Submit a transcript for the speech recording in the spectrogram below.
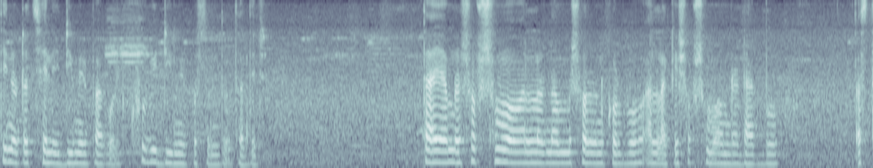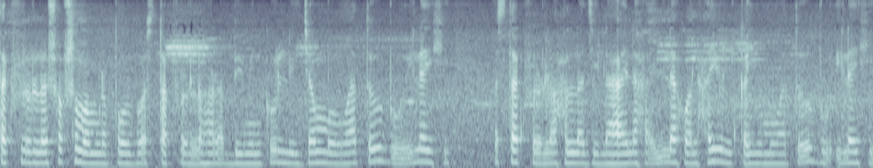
তিনোটা ছেলে ডিমের পাগল, খুবই ডিমের পছন্দ তাদের। তাই আমরা সবসময় আল্লাহর নাম স্মরণ করব, আল্লাহকে সবসময় আমরা ডাকবো। আস্তাক ফিরুল্লাহ সবসময় আমরা পড়ব আস্তাকফিরুল্লাহ রাব্বিমিন রাব্বি মিন কুল্লি জম্বু ওয়াতুবু ইলাইহি। আস্তাকফিরুল্লাহ হাল্লাজি লা ইলাহা ইল্লাহু হাইউল কাইয়ুম ওয়াতুবু ইলাইহি।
